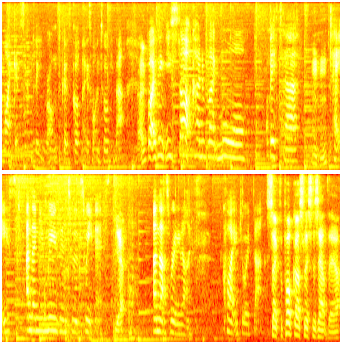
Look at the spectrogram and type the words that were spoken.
might get this completely wrong because God knows what I'm talking about. No. But I think you start kind of like more bitter Mm-hmm. taste, and then you move into the sweetness, Yeah. and that's really nice. Quite enjoyed that. So for podcast listeners out there,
